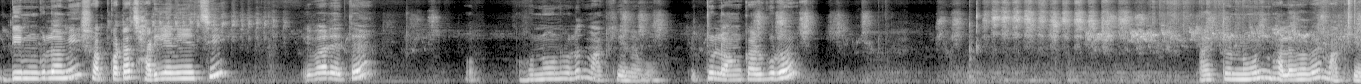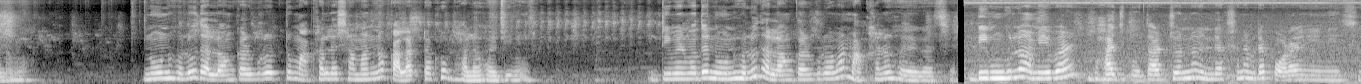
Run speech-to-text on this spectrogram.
ডিমগুলো আমি সবকটা ছাড়িয়ে নিয়েছি। এবার এতে নুন হলুদ মাখিয়ে নেব। একটু লঙ্কার গুঁড়ো। আর একটু নুন ভালোভাবে মাখিয়ে নেব। নুন, হলুদ আর লঙ্কার গুঁড়ো একটু মাখালে সামান্য কালারটা খুব ভালো হয় ডিমের। ডিমের মধ্যে নুন, হলুদ আর লঙ্কার গুঁড়ো আমার মাখানো হয়ে গেছে। ডিমগুলো আমি এবার ভাজবো, তার জন্য ইন্ডাকশানে আমি একটা কড়াই নিয়ে নিয়েছি।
